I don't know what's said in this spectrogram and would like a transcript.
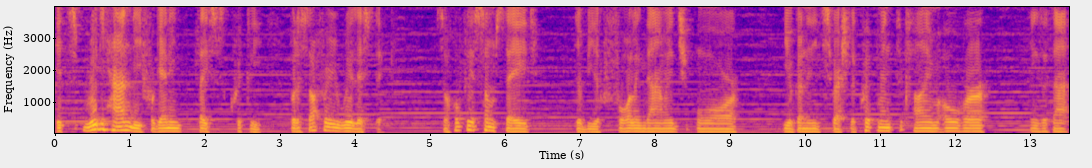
it's really handy for getting places quickly, but it's not very realistic. So hopefully at some stage there'll be a falling damage or you're going to need special equipment to climb over, things like that.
